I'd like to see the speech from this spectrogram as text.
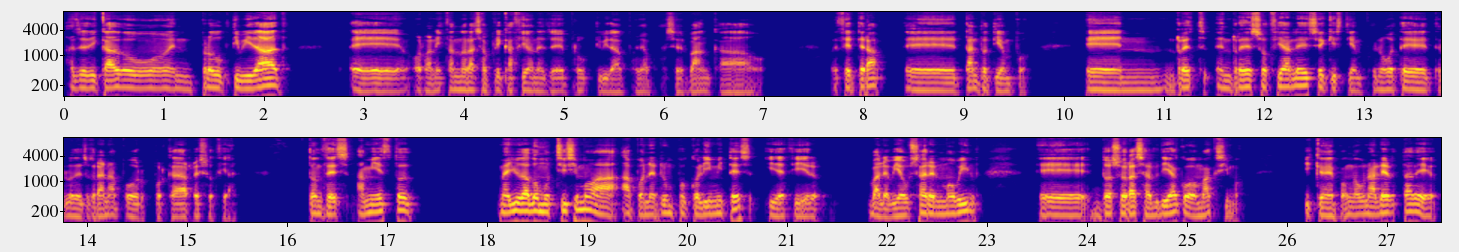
has dedicado en productividad, eh, organizando las aplicaciones de productividad, pues ya puede ser banca o etcétera, eh, tanto tiempo. En, en redes sociales, X tiempo, y luego te, te lo desgrana por, por cada red social. Entonces, a mí esto me ha ayudado muchísimo a, a ponerle un poco límites y decir, vale, voy a usar el móvil eh, dos horas al día como máximo y que me ponga una alerta de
